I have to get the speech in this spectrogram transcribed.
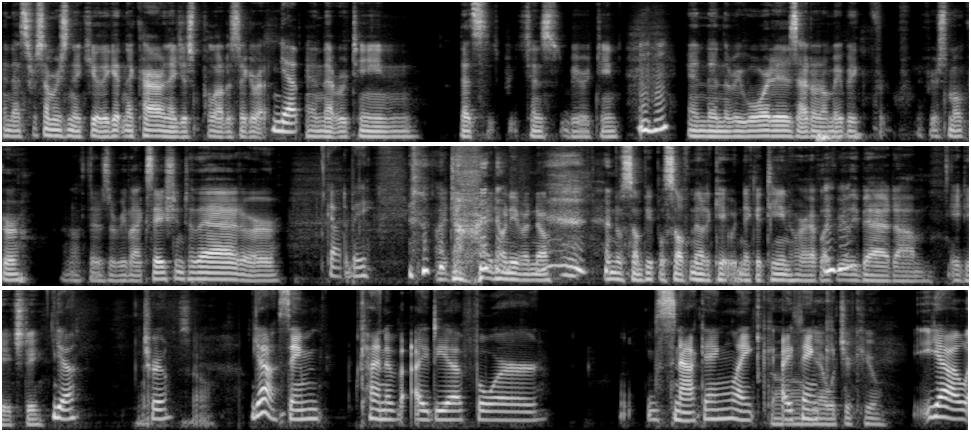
and that's for some reason they cue. They get in their car and they just pull out a cigarette. Yep. And that routine that's tends to be routine. Hmm and then the reward is i don't know maybe for, if you're a smoker i don't know if there's a relaxation to that or it's got to be. I don't i don't even know. I know some people self-medicate with nicotine who have like Mm-hmm. really bad um, adhd yeah true. so. Yeah, same kind of idea for snacking. Like I Oh, think yeah yeah, what's your cue? Yeah,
